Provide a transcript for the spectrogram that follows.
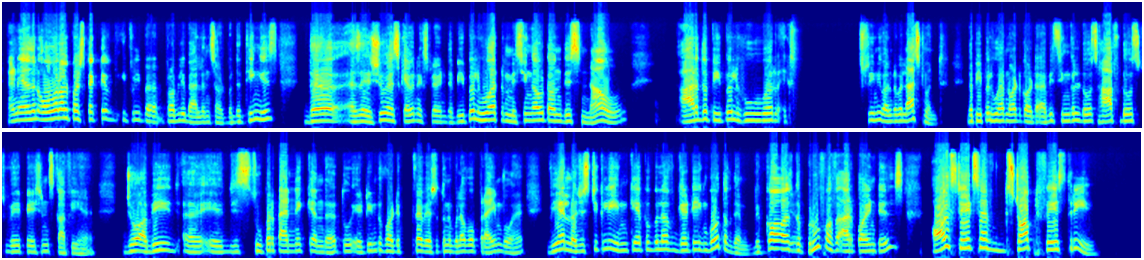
and as an overall perspective it will probably balance out but the thing is the as a issue as Kevin explain the people who are missing out on this now are the people who are extremely vulnerable last month the people who have not got अभी single dose half dose वे patients काफ़ी हैं जो अभी जिस super panic के अंदर तू 18 टू 45 फाइव ऐसे तूने बोला वो प्राइम वो है we are logistically incapable of getting both of them because the proof of our point is all states have stopped phase three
